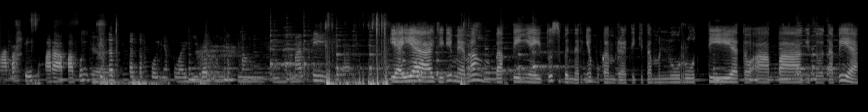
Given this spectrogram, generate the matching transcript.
parah sih separah apa pun Ya. kita tetap punya kewajiban untuk meng- menghormati gitu kan. Ya iya, jadi memang baktinya itu sebenarnya bukan berarti kita menuruti atau apa gitu, tapi ya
